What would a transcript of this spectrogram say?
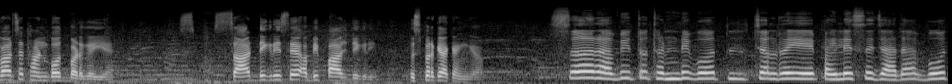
बार से ठंड बहुत बढ़ गई है। सात डिग्री से अभी पाँच डिग्री। उस पर क्या कहेंगे आप? सर अभी तो ठंडी बहुत चल रही है पहले से ज़्यादा बहुत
